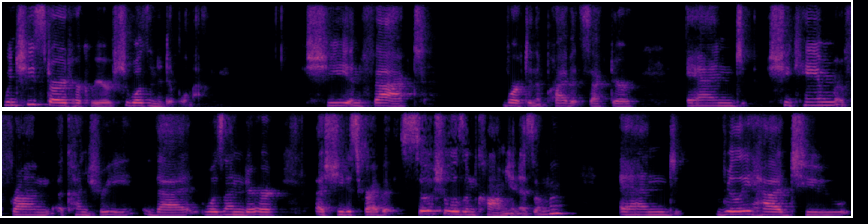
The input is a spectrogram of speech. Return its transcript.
when she started her career, she wasn't a diplomat. She, in fact, worked in the private sector and she came from a country that was under, as she described it, socialism communism, and really had to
